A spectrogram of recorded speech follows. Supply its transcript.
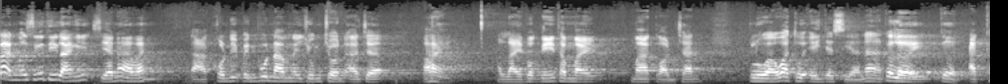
บ้านมาซื้อทีหลังนี้เสียหน้าไหม คนที่เป็นผู้นำในชุมชนอาจจะไอ้อะไรพวกนี้ทำไมมาก่อนฉัน กลัวว่าตัวเองจะเสียหน้าก็เลยเกิดอค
